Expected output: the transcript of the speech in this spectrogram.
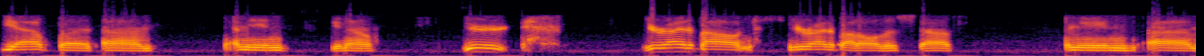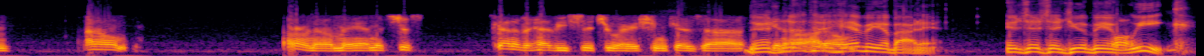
Yeah, but um, I mean, you know, you're you're right about you're right about all this stuff. I mean, um, I don't I don't know, man. It's just kind of a heavy situation because uh, there's you know, nothing heavy about it. It's just that you're being well, weak.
